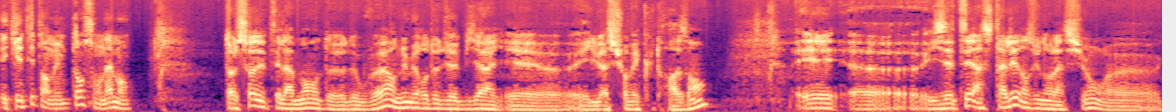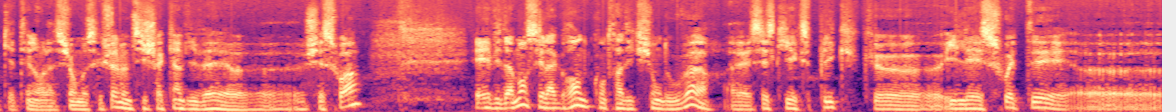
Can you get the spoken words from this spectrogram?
et qui était en même temps son amant. Tolson était l'amant de, Hoover, numéro 2 du FBI, et, euh, et, il lui a survécu trois ans. Et euh, ils étaient installés dans une relation euh, qui était une relation homosexuelle, même si chacun vivait chez soi. Et évidemment, c'est la grande contradiction d'Hoover. C'est ce qui explique qu'il ait souhaité euh,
